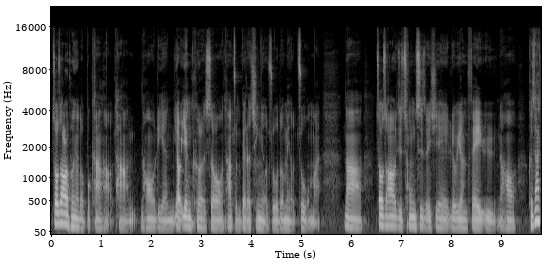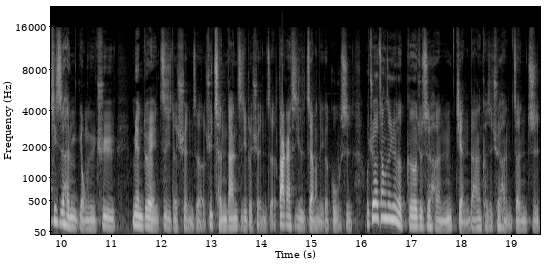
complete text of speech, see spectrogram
周遭的朋友都不看好她，然后连要宴客的时候，她准备了亲友桌都没有坐满。那周遭一直充斥着一些流言蜚语，然后，可是他其实很勇于去面对自己的选择，去承担自己的选择，大概是一直这样的一个故事。我觉得张震岳的歌就是很简单，可是却很真挚。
